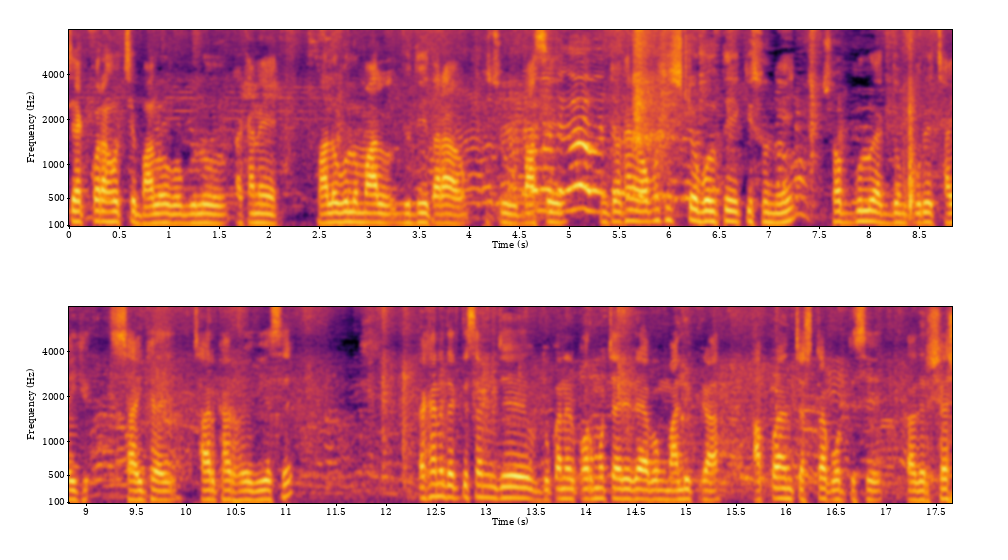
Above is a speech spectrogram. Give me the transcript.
চেক করা হচ্ছে, ভালোগুলো এখানে ভালোগুলো মাল যদি তারা কিছু বাসে কিন্তু এখানে অবশিষ্ট বলতে কিছু নেই। সবগুলো একদম পুরে ছাই ছাই খায় ছারখার হয়ে গিয়েছে। এখানে দেখতেছেন যে দোকানের কর্মচারীরা এবং মালিকরা আপ্যায়ন চেষ্টা করতেছে তাদের শেষ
